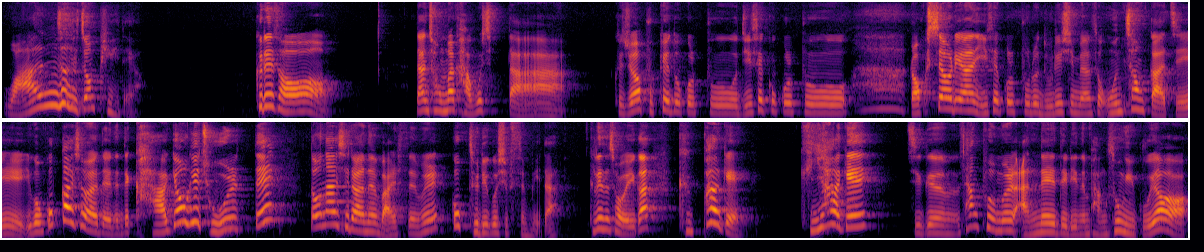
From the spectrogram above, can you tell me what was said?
완전히 점핑이 돼요. 그래서 난 정말 가고 싶다. 그죠? 북해도 골프, 니세코 골프, 럭셔리한 이색 골프를 누리시면서 온천까지 이건 꼭 가셔야 되는데 가격이 좋을 때 떠나시라는 말씀을 꼭 드리고 싶습니다. 그래서 저희가 급하게 귀하게 지금 상품을 안내해 드리는 방송이고요.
